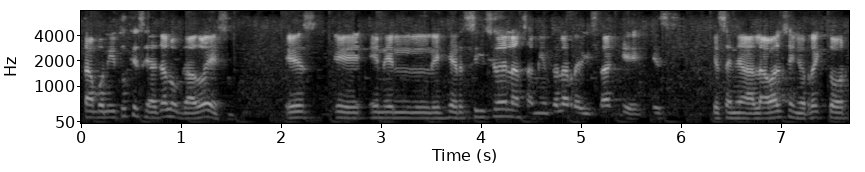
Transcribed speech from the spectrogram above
tan bonito que se haya logrado eso, es eh, en el ejercicio de lanzamiento de la revista que, que, que señalaba el señor rector,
